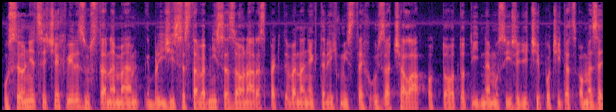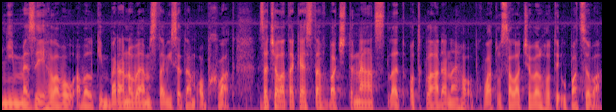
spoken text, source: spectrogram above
U silnici Čech chvíli zůstaneme. Blíží se stavební sezóna, respektive na některých místech už začala. Od tohoto týdne musí řidiči počítat s omezením mezi Hlavou a Velkým Baranovem, staví se tam obchvat. Začala také stavba 14 let odkládaného obchvatu Salačové lhoty u Pacova.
